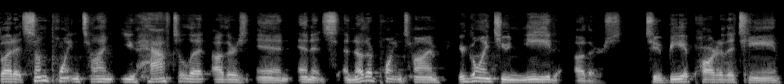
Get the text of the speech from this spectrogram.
But at some point in time, you have to let others in. And it's another point in time, you're going to need others to be a part of the team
